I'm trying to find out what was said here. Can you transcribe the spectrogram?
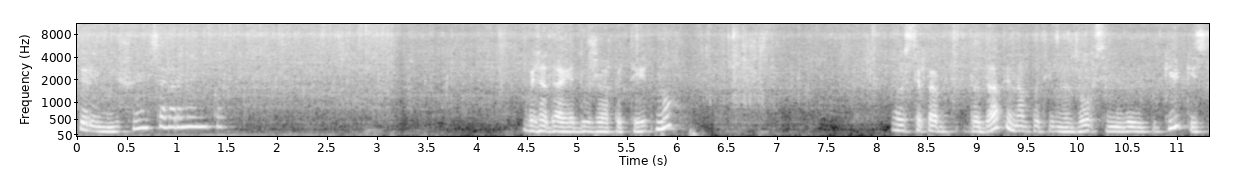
Перемішуємо все гарненько. Виглядає дуже апетитно. Ось тепер додати нам потрібно зовсім невелику кількість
